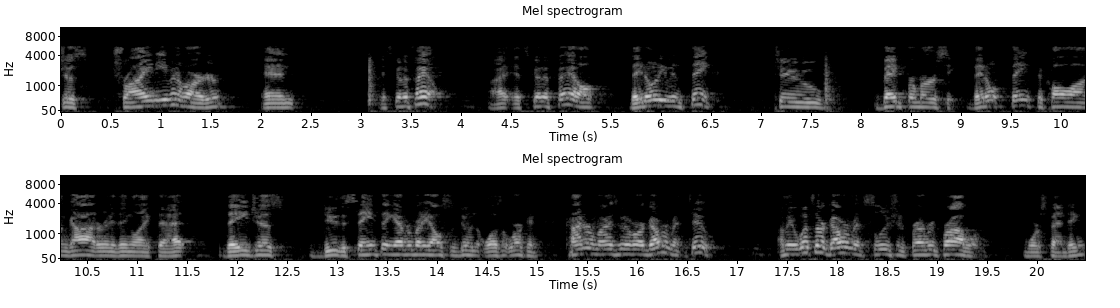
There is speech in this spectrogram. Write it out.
just trying even harder, and it's going to fail. Right? It's going to fail. They don't even think to beg for mercy. They don't think to call on God or anything like that. They just do the same thing everybody else was doing that wasn't working. Kind of reminds me of our government too. I mean, what's our government solution for every problem? More spending.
